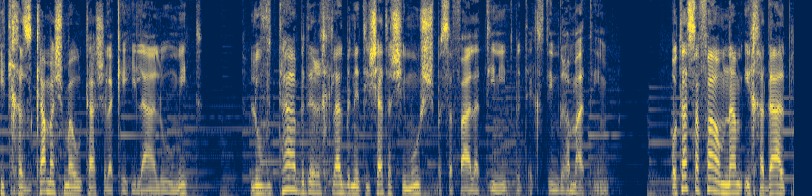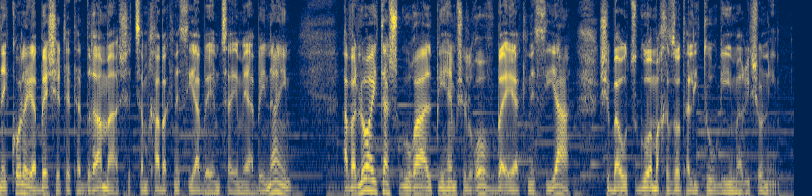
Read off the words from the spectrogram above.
התחזקה משמעותה של הקהילה הלאומית, לוותה בדרך כלל בנטישת השימוש בשפה הלטינית בטקסטים דרמטיים. אותה שפה אמנם איחדה על פני כל היבשת את הדרמה שצמחה בכנסייה באמצע ימי הביניים, אבל לא הייתה שגורה על פיהם של רוב באי הכנסייה, שבה הוצגו המחזות הליטורגיים הראשונים.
